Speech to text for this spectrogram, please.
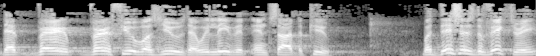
that very, very few of us use, that we leave it inside the pew. But this is the victory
